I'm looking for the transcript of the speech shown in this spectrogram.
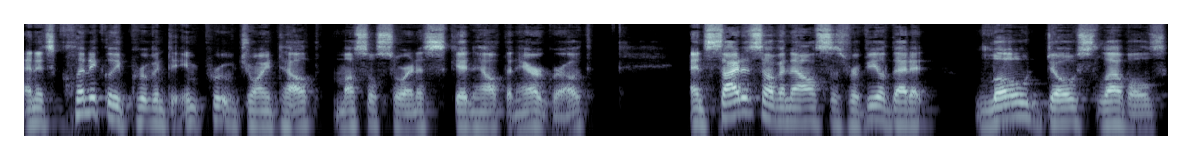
And it's clinically proven to improve joint health, muscle soreness, skin health, and hair growth. And cytosolve analysis revealed that at low dose levels,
